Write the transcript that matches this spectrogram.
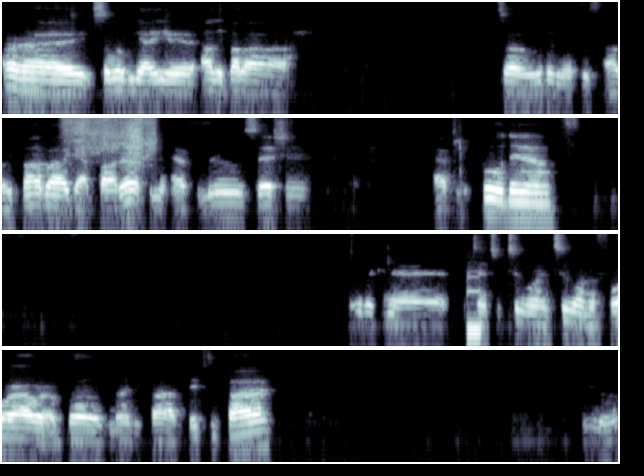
All right. So what we got here? Alibaba. So we're looking at this Alibaba got bought up in the afternoon session after the pull down. We're looking at potential 212 on the four hour above 95.55. Know,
